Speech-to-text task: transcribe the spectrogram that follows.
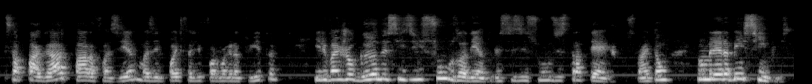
precisar pagar para fazer, mas ele pode fazer de forma gratuita. Ele vai jogando esses insumos lá dentro, esses insumos estratégicos. Tá? Então, de uma maneira bem simples.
